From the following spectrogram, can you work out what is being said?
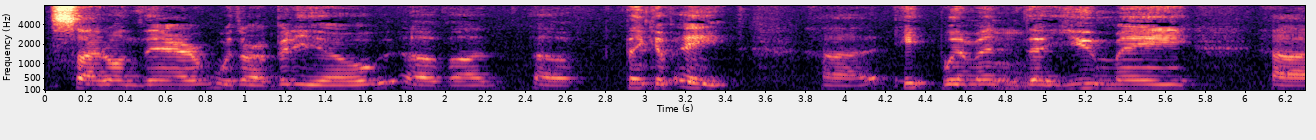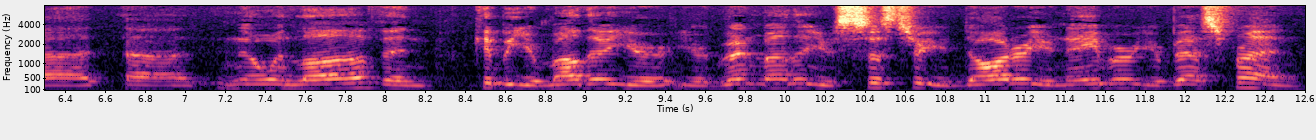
site on there with our video of, uh, of Think of Eight, uh, eight women mm-hmm. that you may uh, uh, know and love, and could be your mother, your, your grandmother, your sister, your daughter, your neighbor, your best friend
